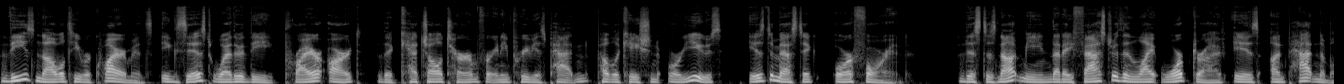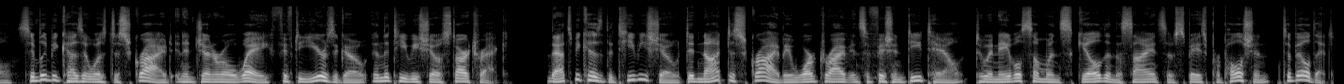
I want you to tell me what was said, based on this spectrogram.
These novelty requirements exist whether the prior art, the catch all term for any previous patent, publication, or use, is domestic or foreign. This does not mean that a faster than light warp drive is unpatentable simply because it was described in a general way 50 years ago in the TV show Star Trek. That's because the TV show did not describe a warp drive in sufficient detail to enable someone skilled in the science of space propulsion to build it.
